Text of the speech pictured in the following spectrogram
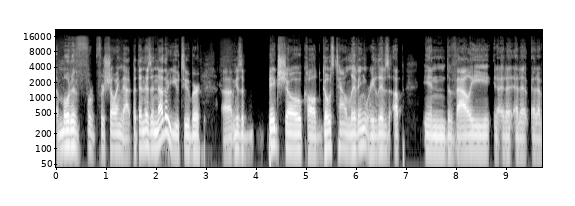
a motive for for showing that. But then there's another YouTuber. Um, he has a big show called Ghost Town Living, where he lives up in the valley at a, at a, at a,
